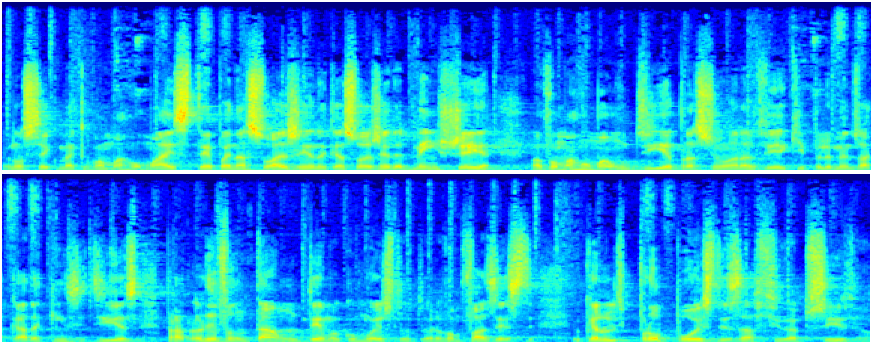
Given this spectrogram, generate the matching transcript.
Eu não sei como é que vamos arrumar esse tempo aí na sua agenda, que a sua agenda é bem cheia, mas vamos arrumar um dia para a senhora vir aqui, pelo menos a cada 15 dias, para levantar um tema como esse, doutora. Vamos fazer esse. Eu quero lhe propor esse desafio, é possível?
